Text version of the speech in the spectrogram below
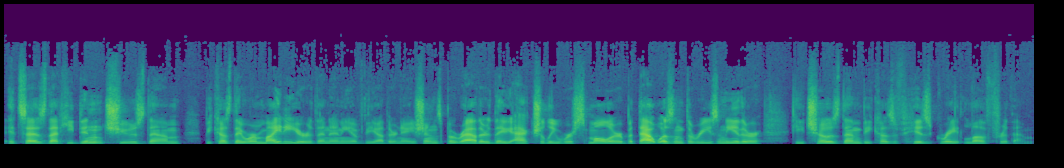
It says that He didn't choose them because they were mightier than any of the other nations, but rather they actually were smaller. But that wasn't the reason either. He chose them because of His great love for them.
